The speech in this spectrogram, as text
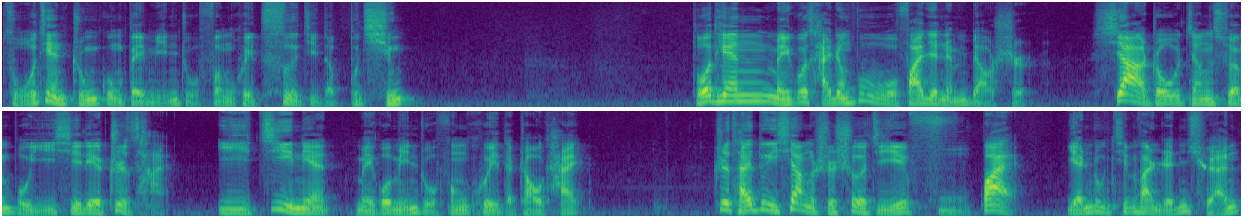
足见中共被民主峰会刺激的不轻。昨天，美国财政部发言人表示。下周将宣布一系列制裁，以纪念美国民主峰会的召开。制裁对象是涉及腐败、严重侵犯人权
